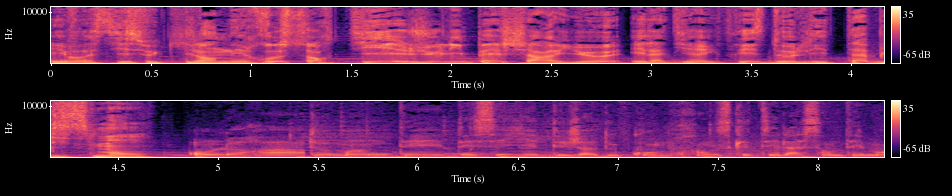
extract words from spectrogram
Et voici ce qu'il en est ressorti. Julie Pelcharieux est la directrice de l'établissement. On leur a demandé d'essayer déjà de comprendre ce qu'était la santé mentale.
